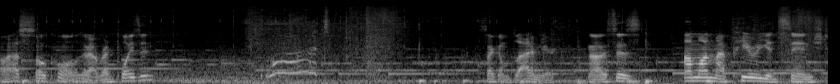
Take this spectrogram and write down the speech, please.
Oh, that's so cool. Look at that red poison. What? It's like I'm Vladimir. No, this is I'm on my period singed.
